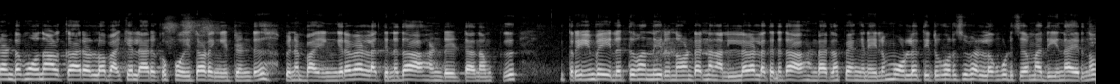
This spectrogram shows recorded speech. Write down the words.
രണ്ടോ മൂന്നോ ആൾക്കാരുള്ള. ബാക്കി എല്ലാവരൊക്കെ പോയി തുടങ്ങിയിട്ടുണ്ട്. പിന്നെ ഭയങ്കര വെള്ളത്തിന് ദാഹമുണ്ട് കേട്ടോ. നമുക്ക് ഇത്രയും വെയിലത്ത് വന്നിരുന്നതുകൊണ്ട് തന്നെ നല്ല വെള്ളത്തിന് ദാഹം ഉണ്ടായിരുന്നു. അപ്പോൾ എങ്ങനെയും മുകളിലെത്തിയിട്ട് കുറച്ച് വെള്ളം കുടിച്ചാൽ മതി എന്നായിരുന്നു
